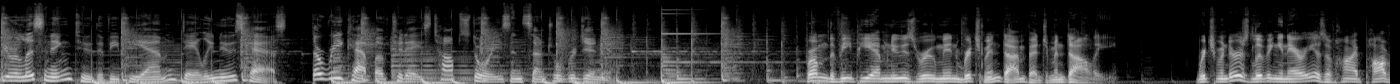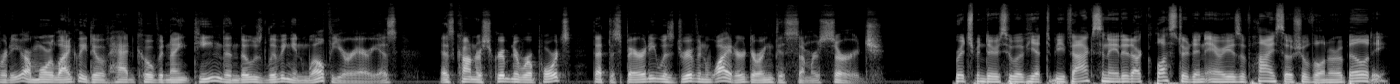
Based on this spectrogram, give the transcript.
You're listening to the VPM Daily Newscast, the recap of today's top stories in Central Virginia. From the VPM Newsroom in Richmond, I'm Benjamin Dolly. Richmonders living in areas of high poverty are more likely to have had COVID 19 than those living in wealthier areas, as Connor Scribner reports that disparity was driven wider during this summer's surge. Richmonders who have yet to be vaccinated are clustered in areas of high social vulnerability.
